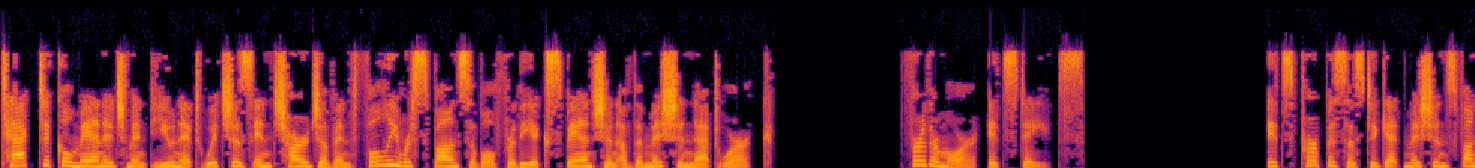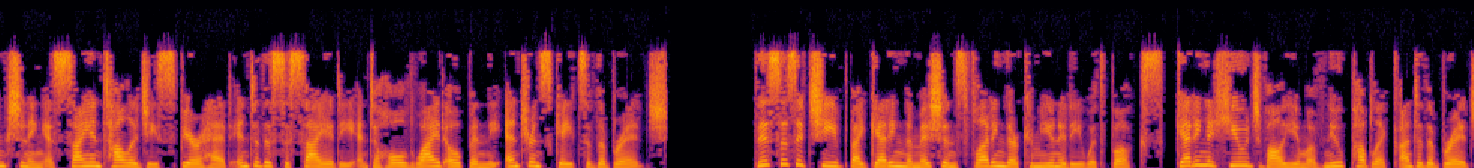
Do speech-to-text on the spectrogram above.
tactical management unit which is in charge of and fully responsible for the expansion of the mission network. Furthermore, it states, its purpose is to get missions functioning as Scientology's spearhead into the society and to hold wide open the entrance gates of the bridge. This is achieved by getting the missions flooding their community with books, getting a huge volume of new public onto the bridge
